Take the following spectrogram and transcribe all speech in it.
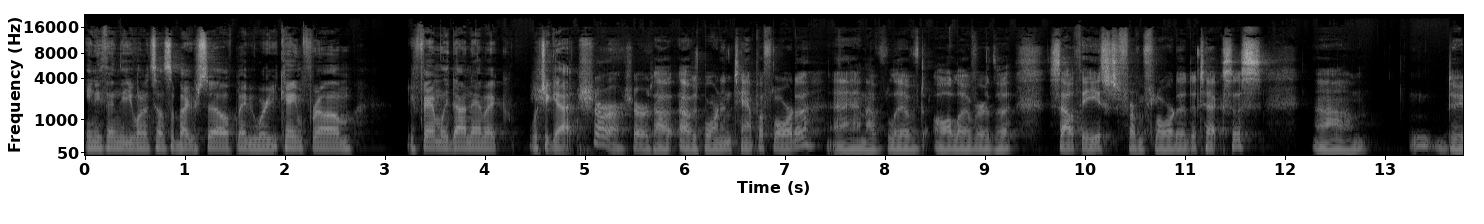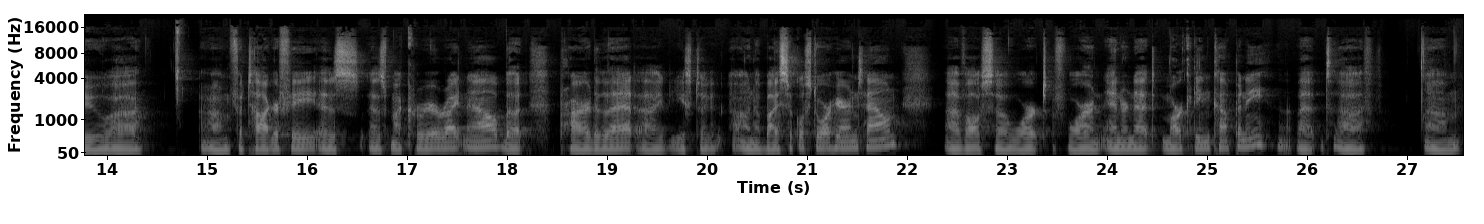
anything that you want to tell us about yourself, maybe where you came from, your family dynamic. What you got? Sure, sure. I, I, was born in Tampa, Florida, and I've lived all over the southeast, from Florida to Texas. Um, do uh, um, photography as as my career right now, but prior to that, I used to own a bicycle store here in town. I've also worked for an internet marketing company that uh, um,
